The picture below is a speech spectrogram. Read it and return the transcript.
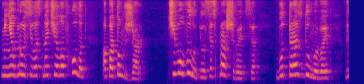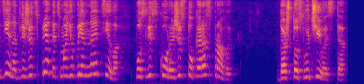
меня бросило сначала в холод, а потом в жар. Чего вылупился, спрашивается, будто раздумывает, где надлежит спрятать мое бренное тело после скорой жестокой расправы. «Да что случилось-то?»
